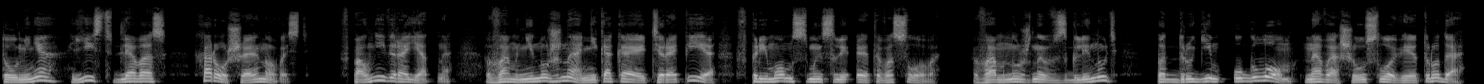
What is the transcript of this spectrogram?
то у меня есть для вас хорошая новость. Вполне вероятно, вам не нужна никакая терапия в прямом смысле этого слова. Вам нужно взглянуть под другим углом на ваши условия труда,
